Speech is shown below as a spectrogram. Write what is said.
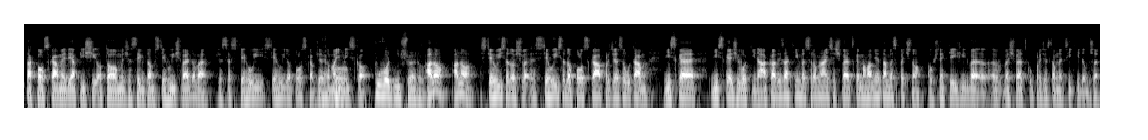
tak polská média píší o tom, že se jim tam stěhují Švédové, že se stěhují, stěhují do Polska, protože jako to mají blízko. Původní Švédové. Ano, ano, stěhují se, do šve, stěhují se do Polska, protože jsou tam nízké, nízké životní náklady zatím ve srovnání se Švédskem a hlavně tam bezpečno. A už nechtějí žít ve, ve Švédsku, protože se tam necítí dobře.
